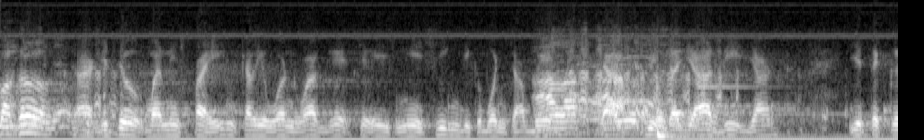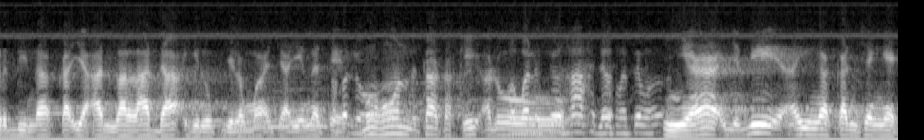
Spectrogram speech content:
bakel Nah gitu manispain kaliwon Waget is missing di kebon Cabel saja dijantung dikerdina kayakan lalada hidup di le mohonya jadi akan ceget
